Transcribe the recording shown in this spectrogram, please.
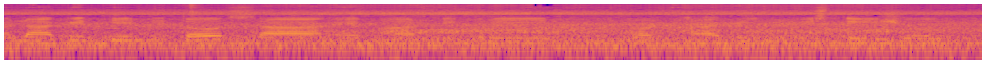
Malapit din ito sa MRT3 North Avenue Station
